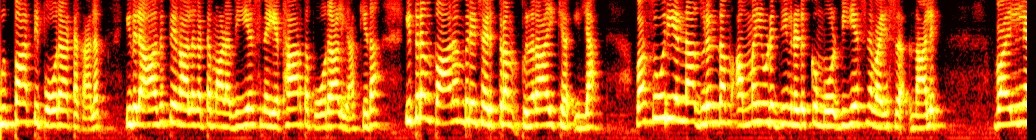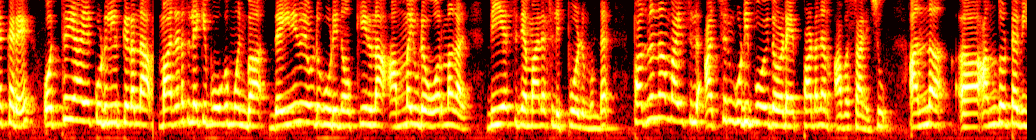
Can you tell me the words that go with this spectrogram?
ഉൾപാർട്ടി പോരാട്ടകാലം. ഇതിൽ ആദ്യത്തെ കാലഘട്ടമാണ് വി എസിനെ യഥാർത്ഥ പോരാളിയാക്കിയത്. ഇത്തരം പാരമ്പര്യ ചരിത്രം പിണറായിക്ക് ഇല്ല. വസൂരി എന്ന ദുരന്തം അമ്മയുടെ ജീവൻ എടുക്കുമ്പോൾ വി എസിന് വയസ്സ് നാല്. വയലിനക്കരെ ഒറ്റയായ കുടിലിൽ കിടന്ന മരണത്തിലേക്ക് പോകും മുൻപ് ദൈന്യതയോടുകൂടി നോക്കിയിരുന്ന അമ്മയുടെ ഓർമ്മകൾ വി എസിന്റെ മനസ്സിൽ ഇപ്പോഴുമുണ്ട് പതിനൊന്നാം വയസ്സിൽ അച്ഛൻ കൂടി പോയതോടെ പഠനം അവസാനിച്ചു. അന്ന് ആ, അന്ന് തൊട്ട് വി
